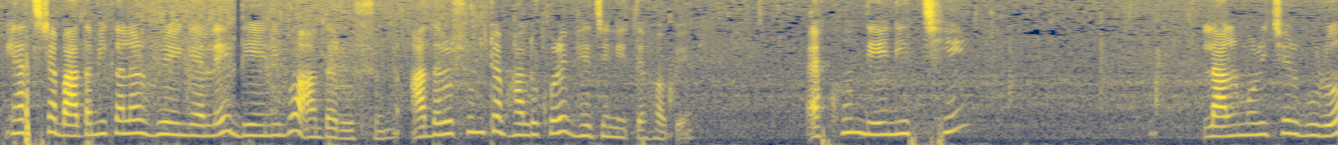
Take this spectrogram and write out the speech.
পেঁয়াজটা বাদামি কালার হয়ে গেলে দিয়ে নিব আদা রসুন। আদা রসুনটা ভালো করে ভেজে নিতে হবে। এখন দিয়ে নিচ্ছি লাল মরিচের গুঁড়ো,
